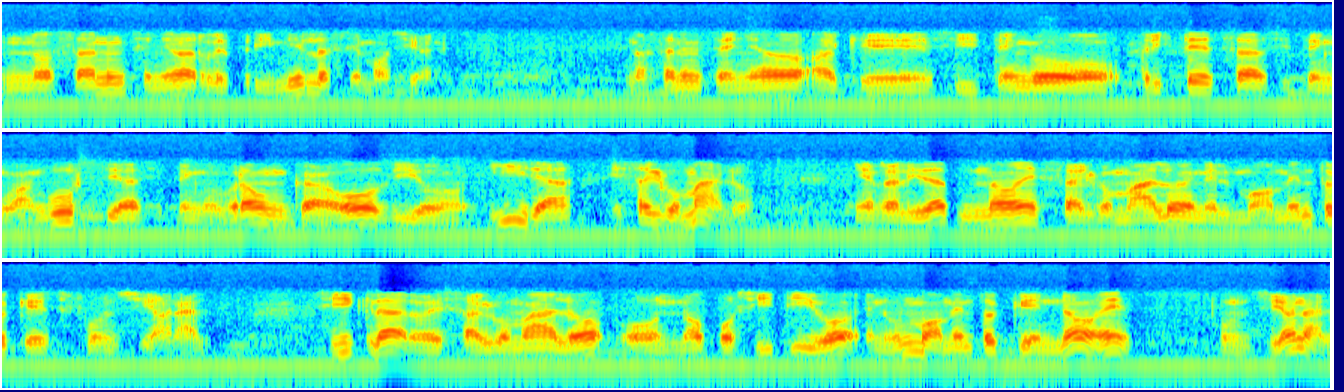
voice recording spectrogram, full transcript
nos han enseñado a reprimir las emociones nos han enseñado a que si tengo tristeza, si tengo angustia, si tengo bronca, odio, ira, es algo malo. Y en realidad no es algo malo en el momento que es funcional. Sí, claro, es algo malo o no positivo en un momento que no es funcional.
